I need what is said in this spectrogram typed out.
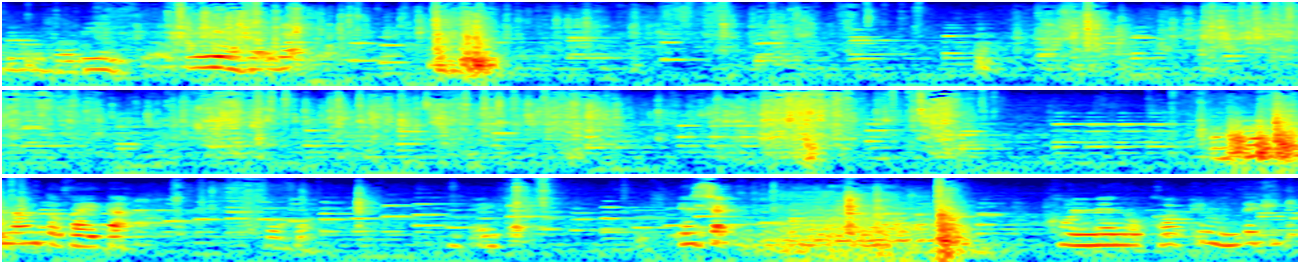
このドリンクを上へ入れあこれなん。とかいたよいしょこんねのかきもできた。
